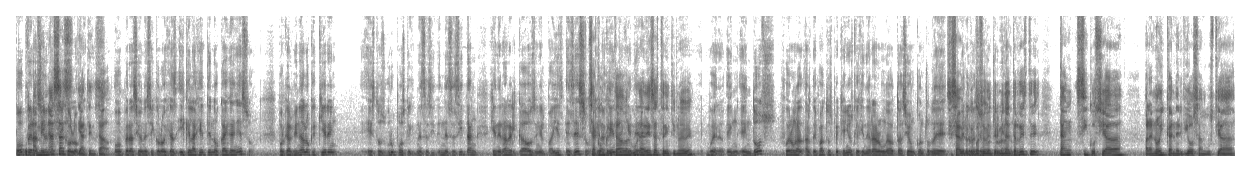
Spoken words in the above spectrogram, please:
operaciones amenazas de atentado. Operaciones psicológicas y que la gente no caiga en eso. Porque al final lo que quieren estos grupos que necesi- necesitan generar el caos en el país es eso. ¿Se ha concretado alguna genere- de esas 39? Bueno, en, en dos fueron artefactos pequeños que generaron una dotación contra de. Se sabe lo que pasó en el terminal terrestre, tan psicoseada, paranoica, nerviosa, angustiada.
